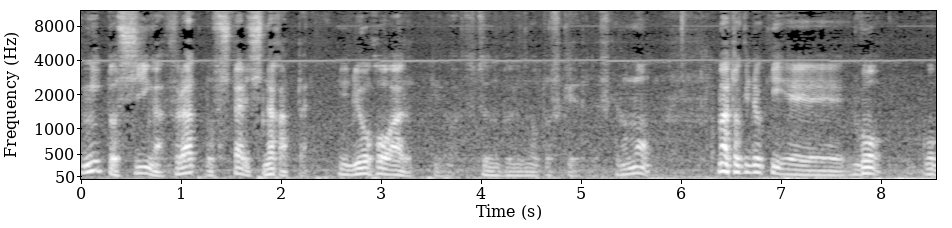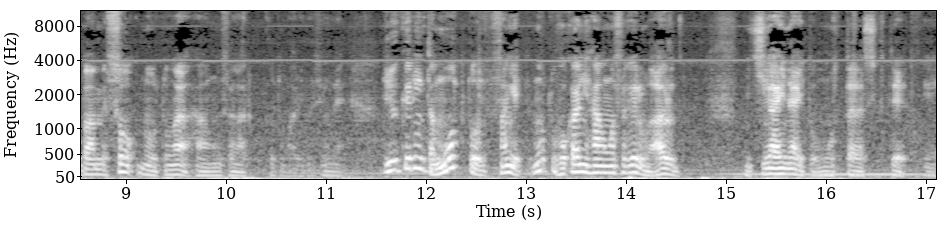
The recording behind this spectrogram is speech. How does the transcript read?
ミと C がフラットしたりしなかったり両方あるっていうのが普通のブルーノートスケールですけどもまあ時々、えー、5, 5番目ソノートが半音下がることもありますよね。リューケリントはもっと下げてもっと他に半音下げるのがあるに違いないと思ったらしくて、え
